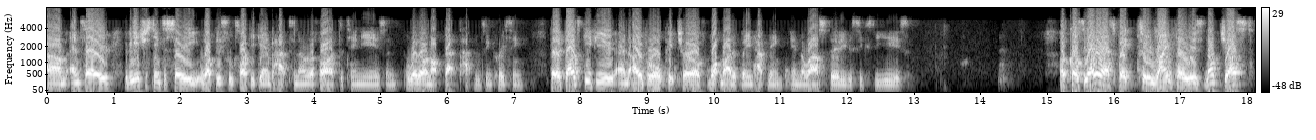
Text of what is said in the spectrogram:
um, and so it'd be interesting to see what this looks like again, perhaps in another five to 10 years and whether or not that pattern's increasing. But it does give you an overall picture of what might have been happening in the last 30 to 60 years. Of course, the other aspect to rainfall is not just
